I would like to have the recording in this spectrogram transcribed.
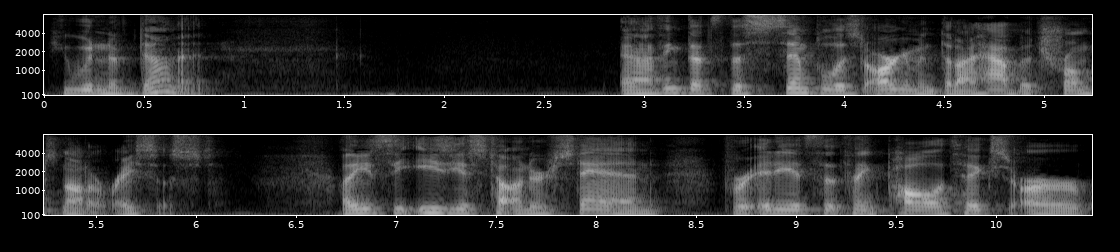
He wouldn't have done it. And I think that's the simplest argument that I have that Trump's not a racist. I think it's the easiest to understand for idiots that think politics are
